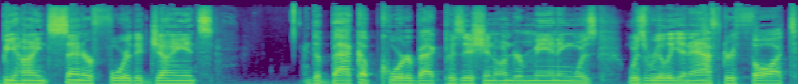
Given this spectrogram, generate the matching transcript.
behind center for the Giants the backup quarterback position under Manning was was really an afterthought,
